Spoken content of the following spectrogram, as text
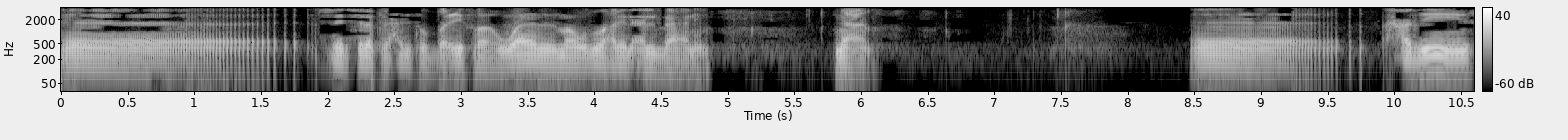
آه، سلسلة الحديث الضعيفة والموضوع للألباني. نعم. حديث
